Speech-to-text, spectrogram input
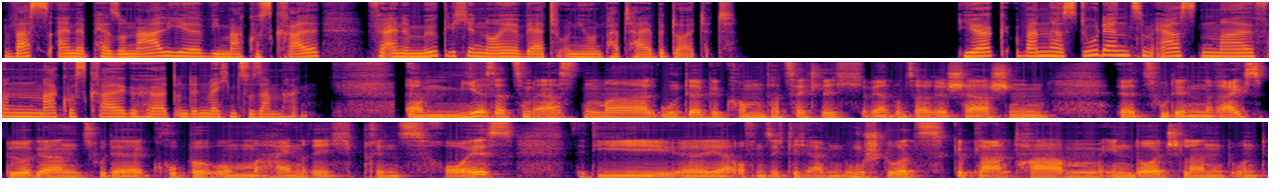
was eine Personalie wie Markus Krall für eine mögliche neue Werteunion-Partei bedeutet. Jörg, wann hast du denn zum ersten Mal von Markus Krall gehört und in welchem Zusammenhang? Ähm, mir ist er zum ersten Mal untergekommen tatsächlich während unserer Recherchen äh, zu den Reichsbürgern, zu der Gruppe um Heinrich Prinz Reuß die äh, ja offensichtlich einen Umsturz geplant haben in Deutschland und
